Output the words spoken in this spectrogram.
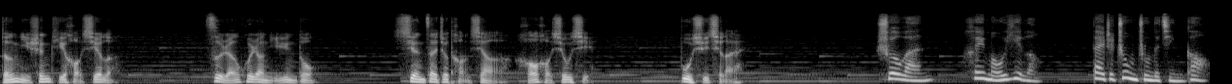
等你身体好些了，自然会让你运动。现在就躺下，好好休息，不许起来。说完，黑眸一冷，带着重重的警告，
